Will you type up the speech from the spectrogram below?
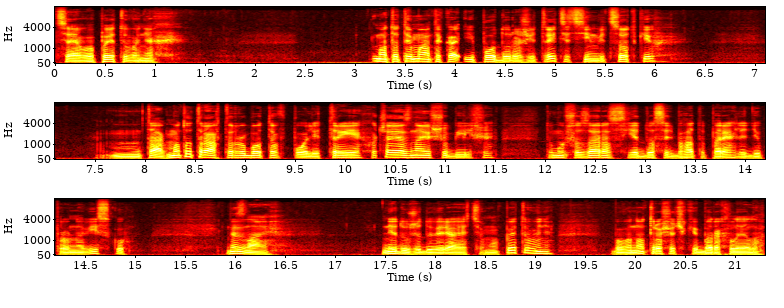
це в опитуваннях мототематика і подорожі 37%. Так, мототрактор робота в полі 3, хоча я знаю, що більше, тому що зараз є досить багато переглядів про навіску. Не знаю. Не дуже довіряю цьому опитуванню, бо воно трошечки барахлило.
